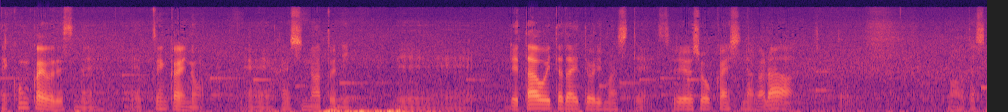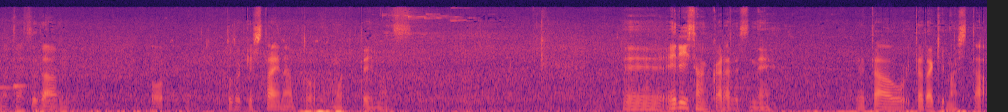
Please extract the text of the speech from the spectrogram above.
い。で今回はですね、え前回の、え配信の後に、えーレターをいただいておりましてそれを紹介しながらちょっと、まあ、私の雑談をお届けしたいなと思っています、えーエリーさんからですねレターをいただきました。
